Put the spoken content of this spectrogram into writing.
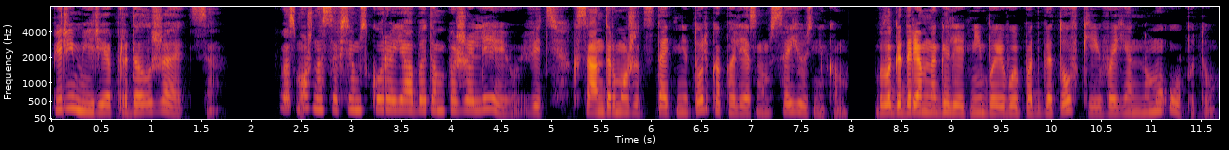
Перемирие продолжается. Возможно, совсем скоро я об этом пожалею, ведь Ксандр может стать не только полезным союзником, благодаря многолетней боевой подготовке и военному опыту,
